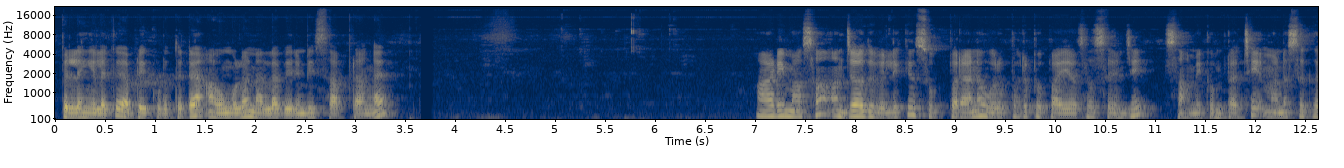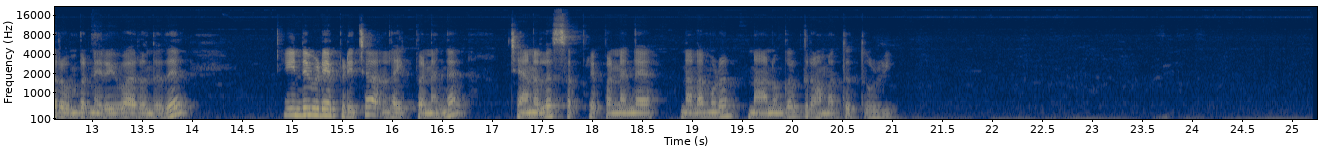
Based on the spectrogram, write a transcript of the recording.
பிள்ளைங்களுக்கு அப்படி கொடுத்துட்டேன் அவங்களும் நல்லா விரும்பி சாப்பிட்டாங்க. ஆடி மாதம் அஞ்சாவது வெள்ளிக்கு சூப்பரான ஒரு பருப்பு பாயாசம் செஞ்சு சாமி கும்பிட்டாச்சு. மனசுக்கு ரொம்ப நிறைவாக இருந்தது. இந்த வீடியோ பிடிச்சா லைக் பண்ணுங்கள் சேனலை சப்ஸ்கிரைப் பண்ணுங்கள் நலமுடன் நான் உங்கள் கிராமத்து தோழி.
